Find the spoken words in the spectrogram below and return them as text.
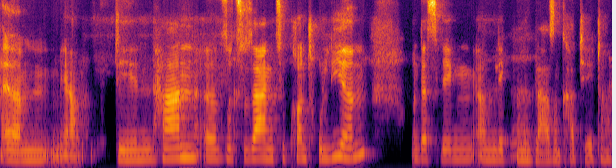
ähm, ja, den Hahn äh, sozusagen zu kontrollieren. Und deswegen ähm, legt man einen Blasenkatheter.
